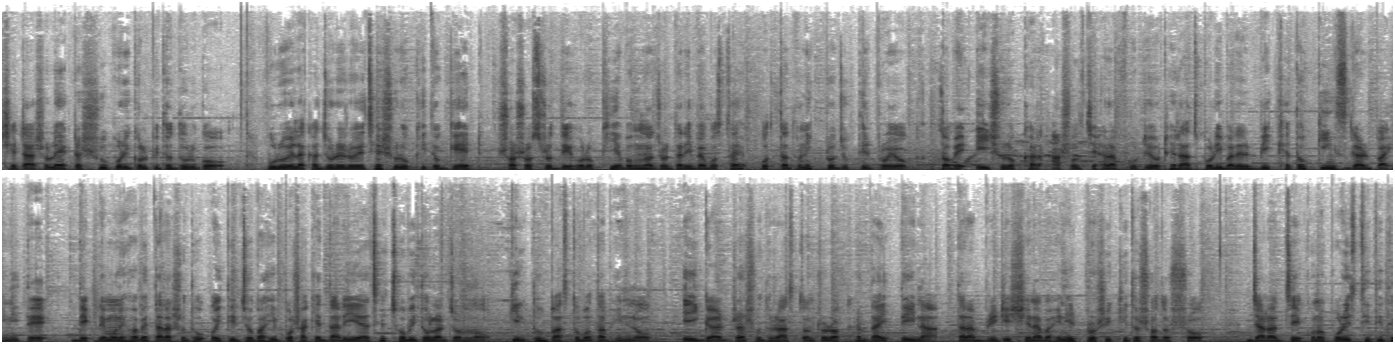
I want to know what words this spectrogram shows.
সেটা আসলে একটা সুপরিকল্পিত দুর্গ। পুরো এলাকা জুড়ে রয়েছে সুরক্ষিত গেট, সশস্ত্র দেহরক্ষী এবং নজরদারি ব্যবস্থায় অত্যাধুনিক প্রযুক্তির প্রয়োগ। তবে এই সুরক্ষার আসল চেহারা ফুটে ওঠে রাজপরিবারের বিখ্যাত কিংসগার্ড বাহিনীতে। দেখলে মনে হবে তারা শুধু ঐতিহ্যবাহী পোশাকে দাঁড়িয়ে আছে ছবি তোলার জন্য, কিন্তু বাস্তবতা ভিন্ন। এই গার্ডরা শুধু রাজতন্ত্র রক্ষার দায়িত্বেই না, তারা ব্রিটিশ সেনাবাহিনীর প্রশিক্ষিত সদস্য, যারা যে কোনো পরিস্থিতিতে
